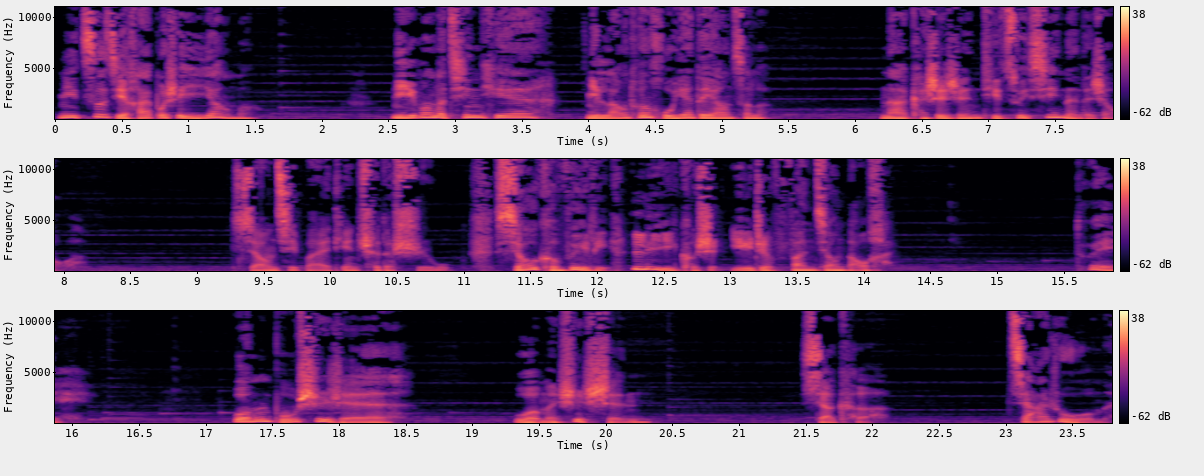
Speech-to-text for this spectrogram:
你自己还不是一样吗？你忘了今天你狼吞虎咽的样子了？那可是人体最细嫩的肉啊！想起白天吃的食物，小可胃里立刻是一阵翻江倒海。对，我们不是人，我们是神。小可。加入我们，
